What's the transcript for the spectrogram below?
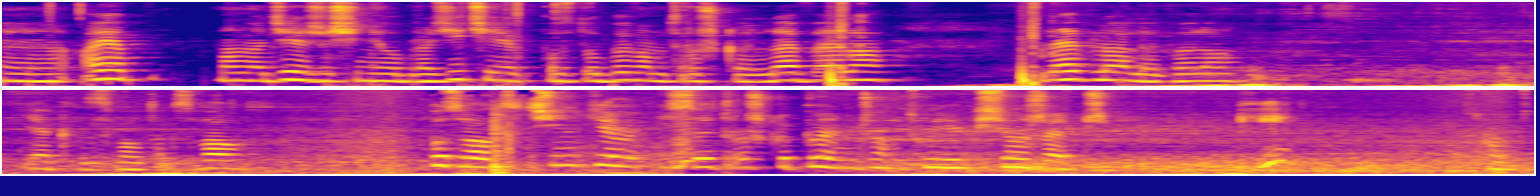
E, a ja mam nadzieję, że się nie obrazicie, jak pozdobywam troszkę levela, levela, levela. Jak zwał, tak zwał. Poza odcinkiem i sobie troszkę poenchantuję książeczki. Skąd?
